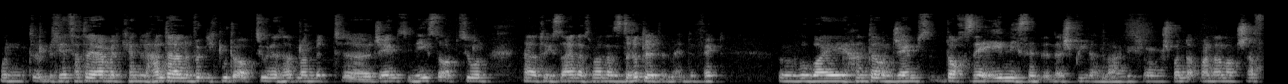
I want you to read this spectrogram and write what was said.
Und äh, bis jetzt hat er ja mit Kendall Hunter eine wirklich gute Option. Jetzt hat man mit äh, James die nächste Option. Kann natürlich sein, dass man das drittelt im Endeffekt. Wobei Hunter und James doch sehr ähnlich sind in der Spielanlage. Ich bin gespannt, ob man da noch schafft,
